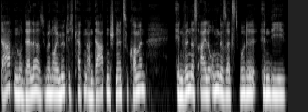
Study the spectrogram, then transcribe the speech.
Datenmodelle, also über neue Möglichkeiten an Daten schnell zu kommen, in Windeseile umgesetzt wurde in die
